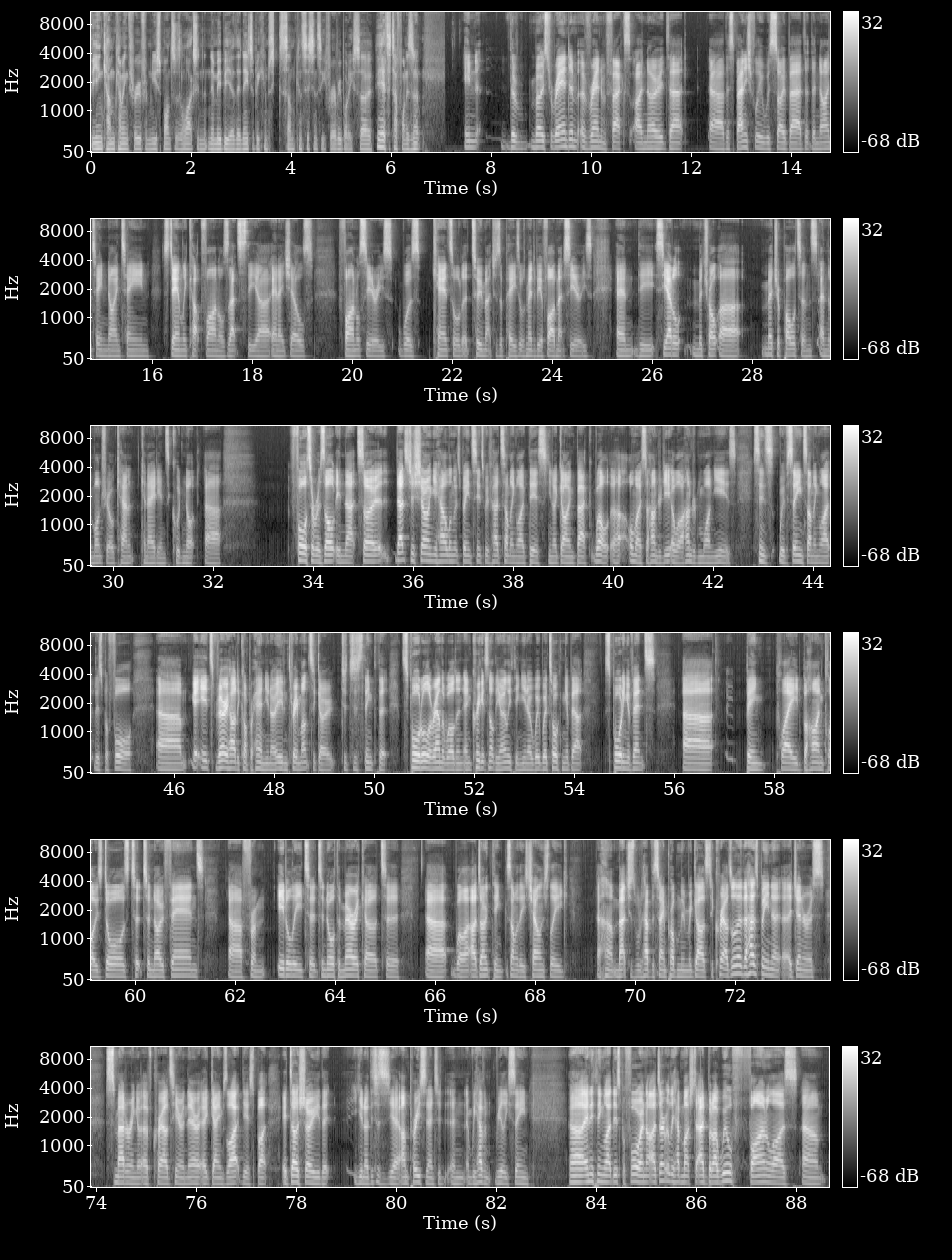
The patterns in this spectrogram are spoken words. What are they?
the income coming through from new sponsors and likes in Namibia, there needs to be some consistency for everybody. So, yeah, it's a tough one, isn't it? In the most random of random facts, I know that uh, the Spanish flu was so bad that the 1919 Stanley Cup Finals, that's the uh, NHL's final series, was cancelled at two matches apiece. It was meant to be a five match series. And the Seattle Metro, uh, Metropolitans and the Montreal Can- Canadiens could not uh, force a result in that. So that's just showing you how long it's been since we've had something like this. You know, going back well, uh, almost hundred years, well, 101 years since we've seen something like this before. Um, it's very hard to comprehend. You know, even three months ago, to just think that sport all around the world and, and cricket's not the only thing. You know, we're, we're talking about sporting events uh, being played behind closed doors to, to no fans uh, from Italy to, to North America to uh, well, I don't think some of these Challenge League uh, matches would have the same problem in regards to crowds. Although there has been a, a, generous smattering of crowds here and there at games like this, but it does show you that you know this is yeah unprecedented, and, and we haven't really seen uh, anything like this before. And I don't really have much to add, but I will finalize um,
